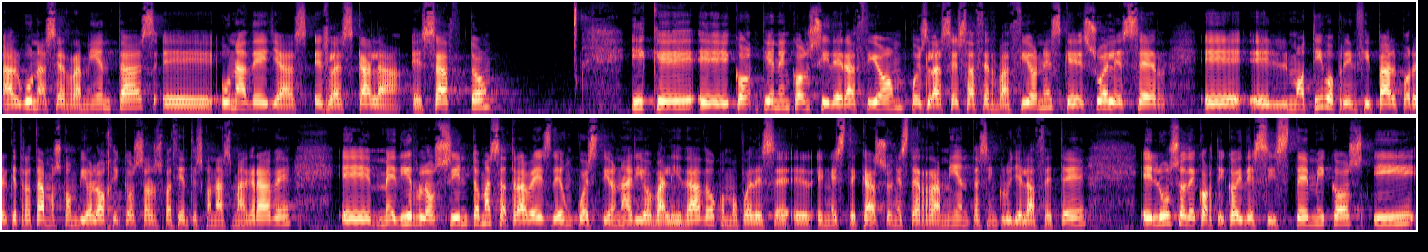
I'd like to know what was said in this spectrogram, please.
algunas herramientas, una de ellas es la escala exacto, y que eh, tiene en consideración pues, las exacerbaciones, que suele ser eh, el motivo principal por el que tratamos con biológicos a los pacientes con asma grave, eh, medir los síntomas a través de un cuestionario validado, como puede ser en este caso, en esta herramienta se incluye el ACT, el uso de corticoides sistémicos y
